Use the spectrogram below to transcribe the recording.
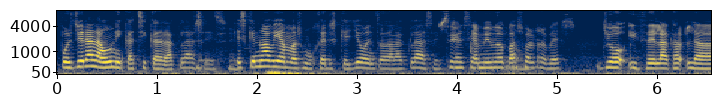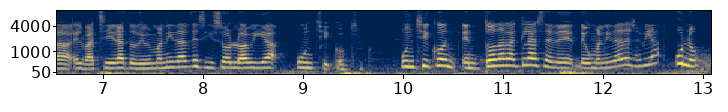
Pues yo era la única chica de la clase. Sí. Es que no había más mujeres que yo en toda la clase. Sí. Sí, a mí me pasó al revés. Yo hice la ca- la- el bachillerato de humanidades y solo había un chico. Un chico, en, en toda la clase de, de humanidades había uno.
